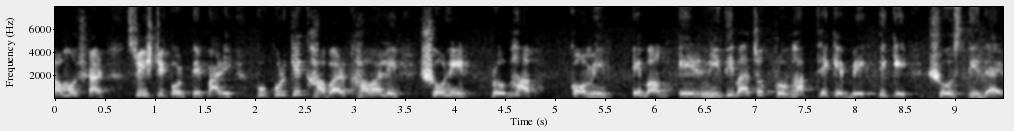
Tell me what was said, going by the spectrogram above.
সমস্যার সৃষ্টি করতে পারে। কুকুরকে খাবার খাওয়ালে শনির প্রভাব কমে এবং এর নেতিবাচক প্রভাব থেকে ব্যক্তিকে স্বস্তি দেয়।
